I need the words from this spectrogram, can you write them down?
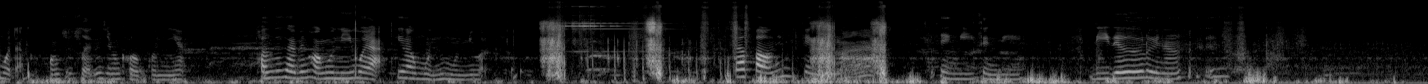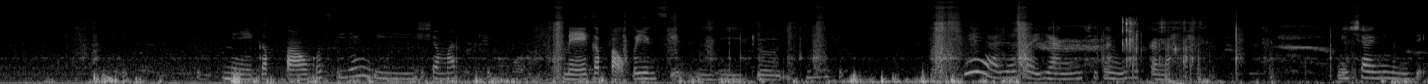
หมดอะของสวยๆก็จะเป็นของคนนี้ ของสวยเป็นของคนนี้หมดอะที่เราหมุนหมุนอยู่อะกระเป๋านี่เสียงดีมากเสียงดีเสียงดี ดีเด้อเลยนะแม่กระเป๋าก็เสียงดีชะมัดแม่กระเป๋าก็ยังเสียงดีดีเลยนี่ยจะใส่ยังชุดนั้กันนะคะไม่ใช่นี่มันเด็ก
